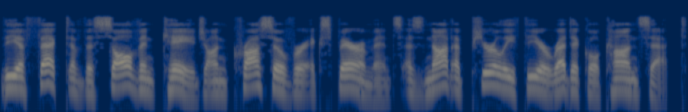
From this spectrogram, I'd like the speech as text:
The effect of the solvent cage on crossover experiments is not a purely theoretical concept.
